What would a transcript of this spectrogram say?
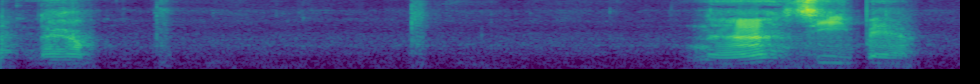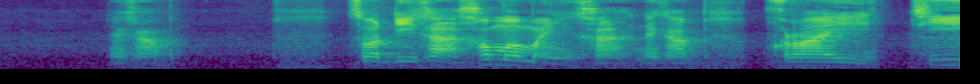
ดนะครับนะสี่แปดนะครับ สวัสดีค่ะเข้ามาใหม่ค่ะนะครับ ใครที่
